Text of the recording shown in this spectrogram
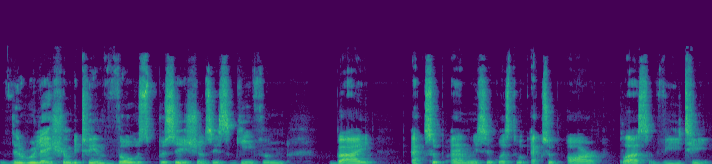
the relation between those positions is given by x sub m is equal to x sub r plus vt.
